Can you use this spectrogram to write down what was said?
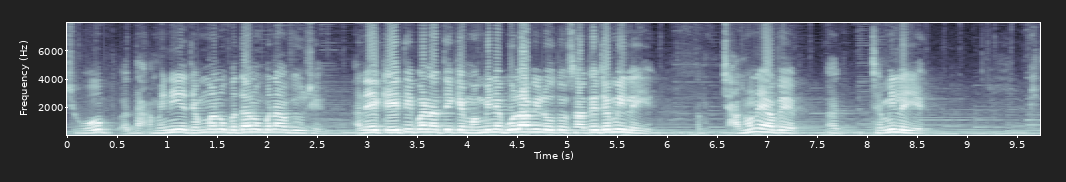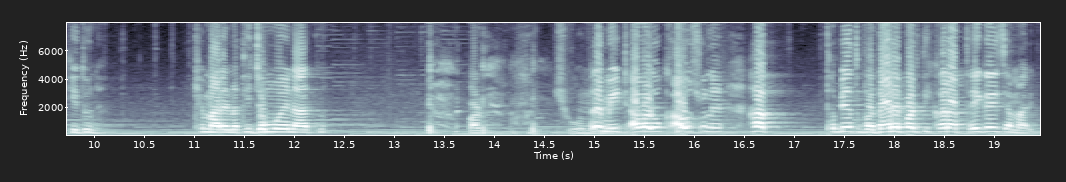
જો દામિનીએ જમવાનું બધાનું બનાવ્યું છે. અને એ કહેતી પણ હતી કે મમ્મીને બોલાવી લો તો સાથે જમી લઈએ. ચાલો ને હવે જમી લઈએ. મેં કીધું ને કે મારે નથી જમવું એના હાથનું. પણ જો અરે મીઠાવાળું ખાઉં છું ને હા તબિયત વધારે પડતી ખરાબ થઈ ગઈ છે મારી.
